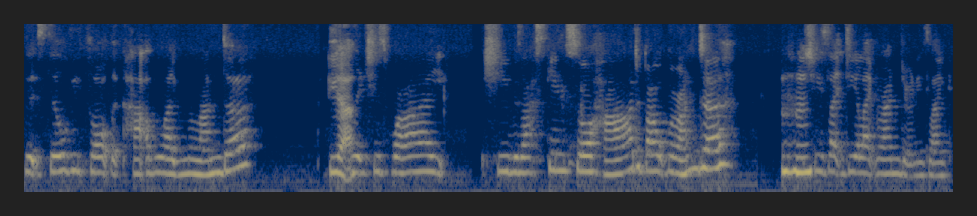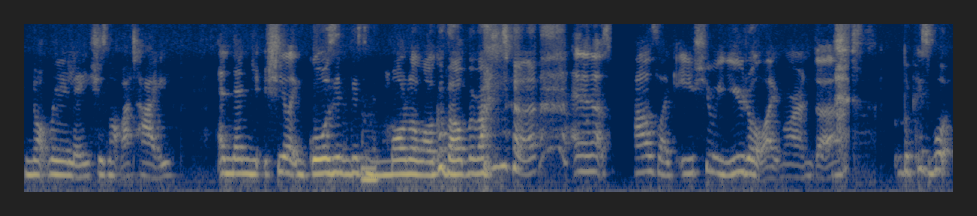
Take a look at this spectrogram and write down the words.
that Sylvie thought that Carl liked Miranda, yeah, which is why she was asking so hard about Miranda. hmm She's like, "Do you like Miranda?" And he's like, "Not really. She's not my type." And then she like goes into this monologue about Miranda, and then that's Carl's like, "Are you sure you don't like Miranda?" Because what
